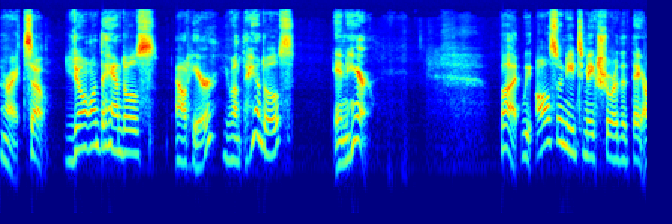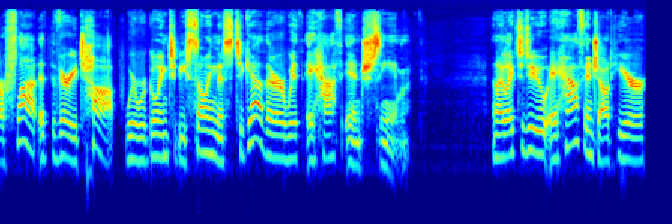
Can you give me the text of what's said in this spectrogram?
All right, so you don't want the handles out here. You want the handles in here. But we also need to make sure that they are flat at the very top where we're going to be sewing this together with a half inch seam. And I like to do a half inch out here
